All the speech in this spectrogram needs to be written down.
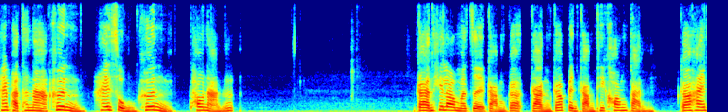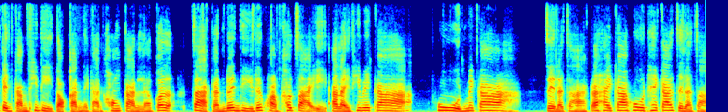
ให้พัฒนาขึ้น ให้สูงขึ้นเท่านั้น การที่เรามาเจอกรรมก็กันก็เป็นกรรมที่ข้องกัน ก็ให้เป็นกรรมที่ดีต่อกันในการข้องกัน แล้วก็จากกันด้วยดีด้วยความเข้าใจอะไรที่ไม่กล้า พูดไม่กล้า เจรจาก็ให้กล้าพูดให้กล้าเจรจา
